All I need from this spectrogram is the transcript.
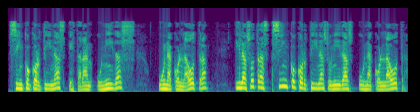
Cinco cortinas estarán unidas una con la otra, y las otras cinco cortinas unidas una con la otra.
